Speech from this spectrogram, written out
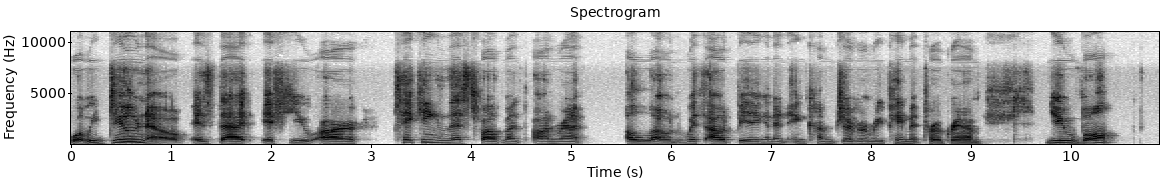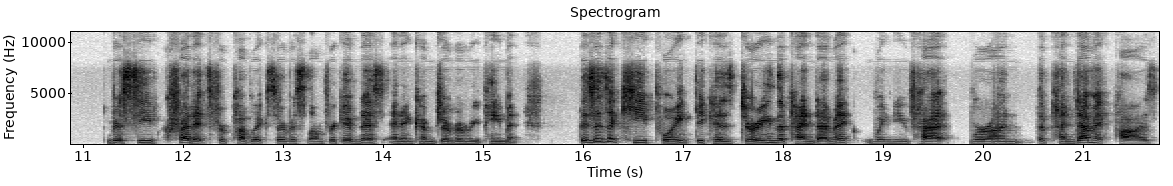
What we do know is that if you are taking this 12 month on ramp alone without being in an income driven repayment program, you won't receive credits for public service loan forgiveness and income driven repayment. This is a key point because during the pandemic, when you've had, we're on the pandemic pause,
